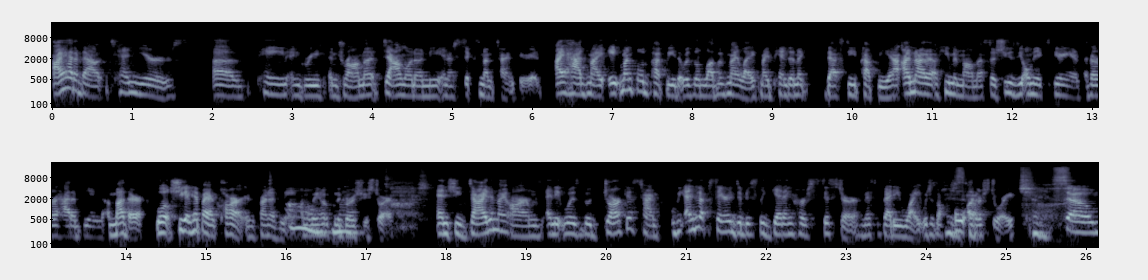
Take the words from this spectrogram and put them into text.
I had about 10 years of pain and grief and drama download on me in a six month time period. I had my eight month old puppy that was the love of my life, my pandemic bestie puppy. I'm not a human mama, so she was the only experience I've ever had of being a mother. Well, she got hit by a car in front of me oh, on the way home from the grocery store. Gosh. And she died in my arms. And it was the darkest time. We ended up serendipitously getting her sister, Miss Betty White, which is a whole other story. So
